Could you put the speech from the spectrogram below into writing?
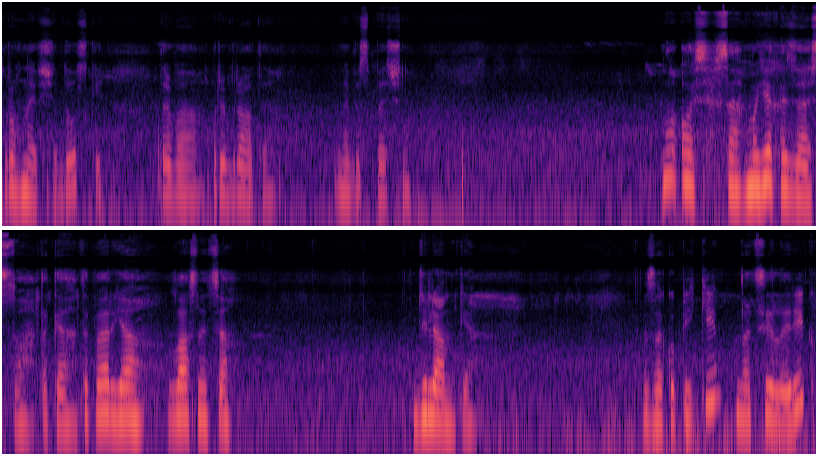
прогнивші доски. Треба прибрати. Небезпечно. Ну ось, все, моє хазяйство таке. Тепер я власниця ділянки. За копійки на цілий рік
